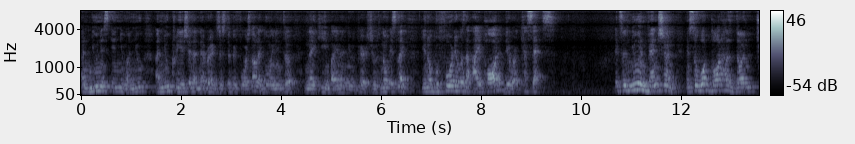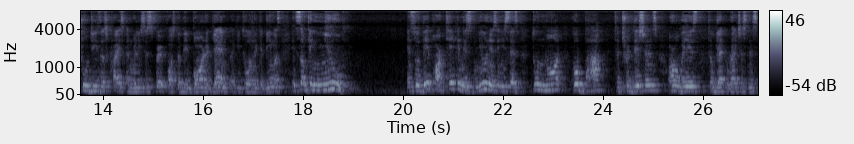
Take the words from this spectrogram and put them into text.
a newness in you, a new, a new creation that never existed before. It's not like going into Nike and buying a new pair of shoes. No, it's like, you know, before there was an iPod, there were cassettes. It's a new invention. And so, what God has done through Jesus Christ and released His Spirit for us to be born again, like He told Nicodemus, it's something new. And so, they partake in this newness, and He says, do not go back to traditions or ways to get righteousness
